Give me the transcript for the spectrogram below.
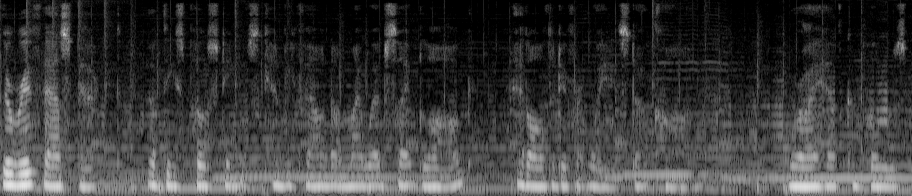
The riff aspect of these postings can be found on my website blog at allthedifferentways.com, where I have composed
